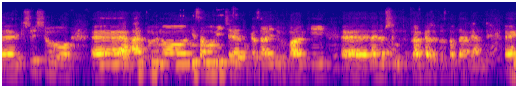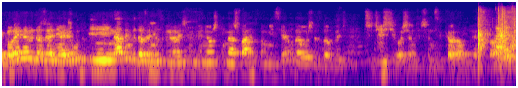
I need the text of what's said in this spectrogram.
e, Krzysiu, e, Artur, no niesamowicie pokazali duch walki. E, najlepszym bramkarzem został Damian. Kolejne wydarzenie i na tym wydarzeniu zbieraliśmy pieniążki na szlachetną misję. Udało się zdobyć 38 tysięcy koron, to Tak, jest,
